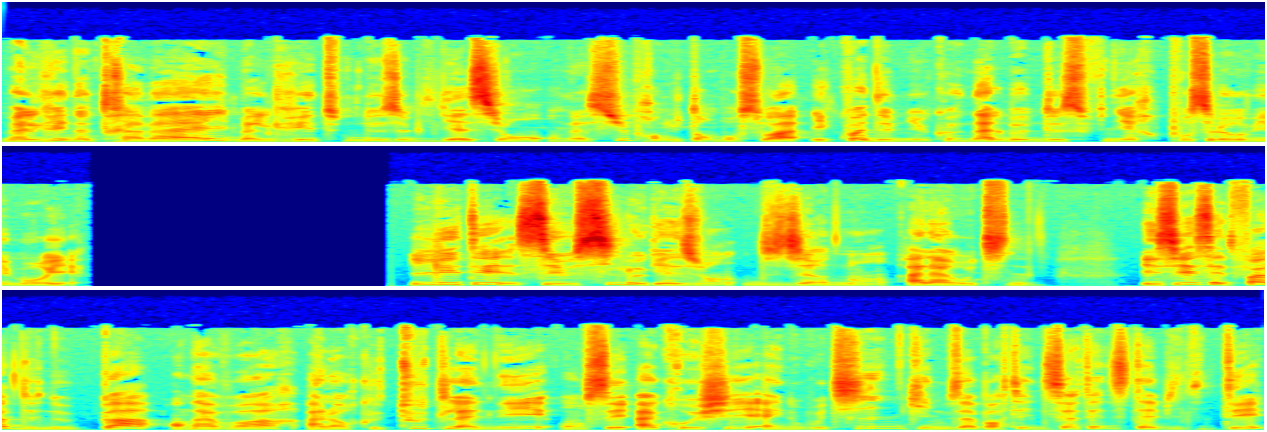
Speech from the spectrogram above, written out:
malgré notre travail, malgré toutes nos obligations, on a su prendre du temps pour soi et quoi de mieux qu'un album de souvenirs pour se le remémorer. L'été, c'est aussi l'occasion de dire non à la routine. Essayez cette fois de ne pas en avoir alors que toute l'année on s'est accroché à une routine qui nous apportait une certaine stabilité.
